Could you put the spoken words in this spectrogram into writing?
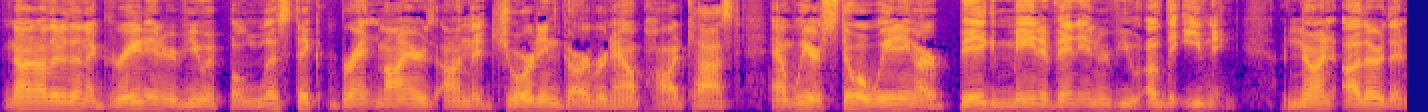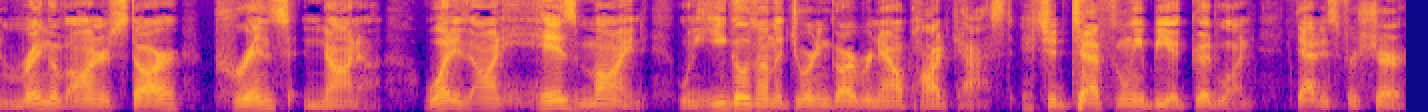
None other than a great interview with Ballistic Brent Myers on the Jordan Garber Now podcast. And we are still awaiting our big main event interview of the evening. None other than Ring of Honor star Prince Nana what is on his mind when he goes on the Jordan Garber Now podcast. It should definitely be a good one. That is for sure.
